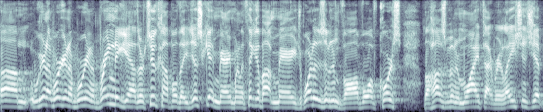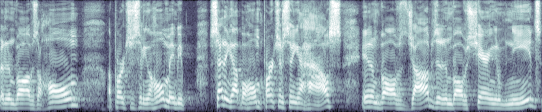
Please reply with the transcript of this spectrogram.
Um, we're gonna we're gonna we're gonna bring together two couple. They just get married. When I think about marriage, what does it involve? Well, of course, the husband and wife, that relationship. It involves a home, a purchasing a home, maybe setting up a home, purchasing a house. It involves jobs. It involves sharing of needs.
